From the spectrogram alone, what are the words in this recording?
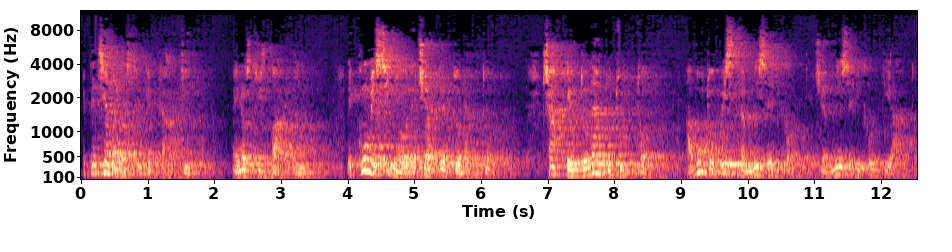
E pensiamo ai nostri peccati, ai nostri sbagli, e come il Signore ci ha perdonato, ci ha perdonato tutto, ha avuto questa misericordia, ci ha misericordiato.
